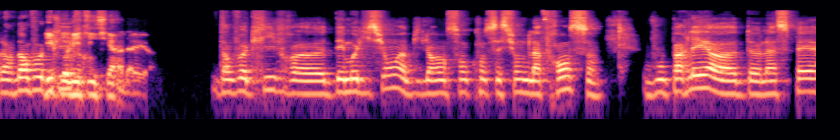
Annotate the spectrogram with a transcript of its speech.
Alors dans votre Ni politicien d'ailleurs. Dans votre livre euh, Démolition, un bilan sans concession de la France, vous parlez euh, de l'aspect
